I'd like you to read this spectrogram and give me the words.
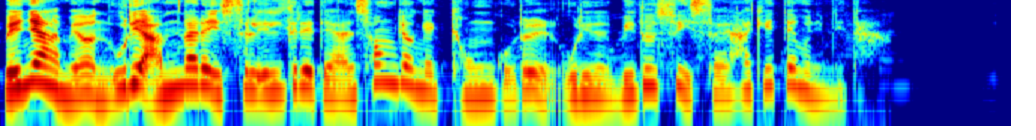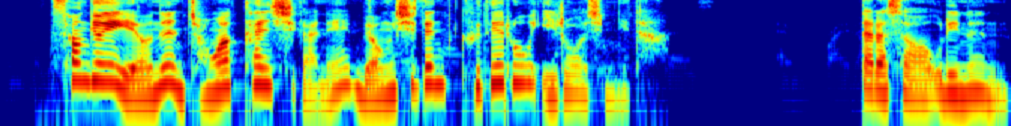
왜냐하면 우리 앞날에 있을 일들에 대한 성경의 경고를 우리는 믿을 수 있어야 하기 때문입니다. 성경의 예언은 정확한 시간에 명시된 그대로 이루어집니다. 따라서 우리는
